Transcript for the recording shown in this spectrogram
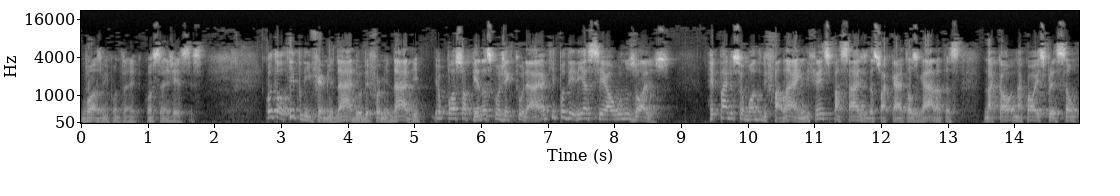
vós me constrangestes. Quanto ao tipo de enfermidade ou deformidade, eu posso apenas conjecturar que poderia ser algo nos olhos. Repare o seu modo de falar em diferentes passagens da sua carta aos Gálatas, na qual, na qual a expressão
